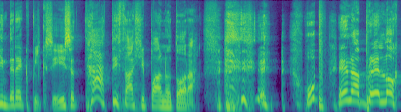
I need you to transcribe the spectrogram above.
kinder έκπληξη. Είσαι, τα, τι θα έχει πάνω τώρα; Οπ, ένα μπρελόκ.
